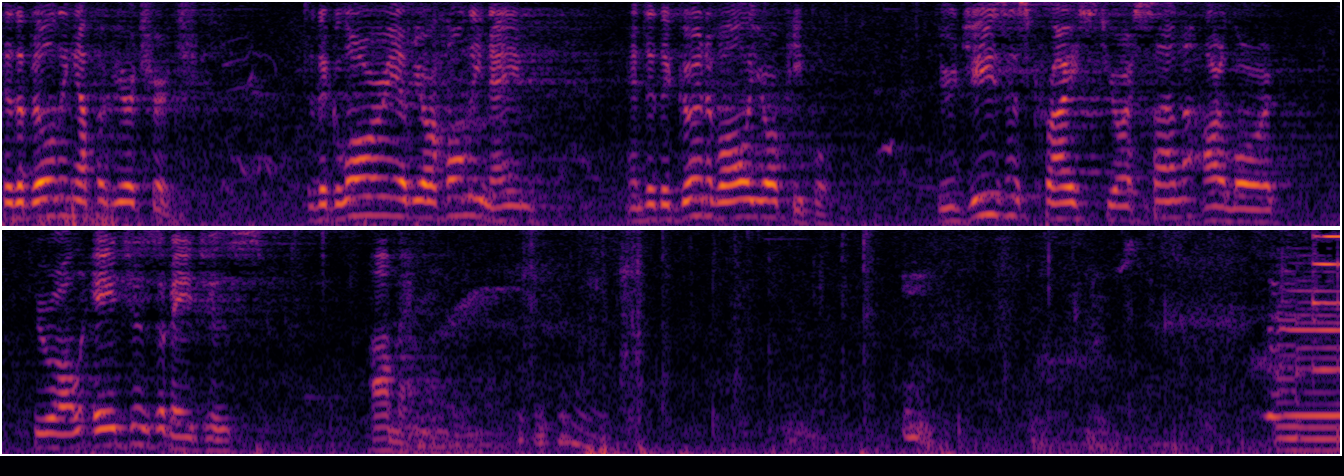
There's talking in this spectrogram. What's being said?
to the building up of your church, to the glory of your holy name, and to the good of all your people. Through Jesus Christ, your Son, our Lord, through all ages of ages. Amen. Thank you.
